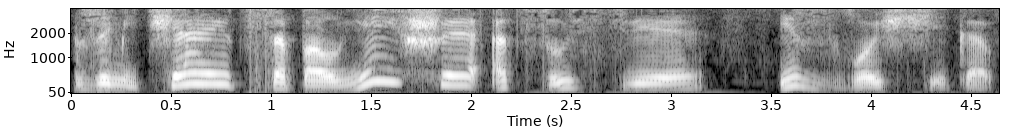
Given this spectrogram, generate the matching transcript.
замечается полнейшее отсутствие извозчиков.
